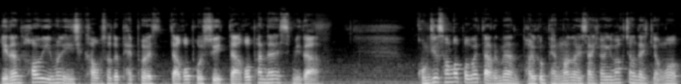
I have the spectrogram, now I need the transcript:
이는 허위임을 인식하고서도 배포했다고 볼 수 있다고 판단했습니다. 공직선거법에 따르면 벌금 100만 원 이상 형이 확정될 경우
